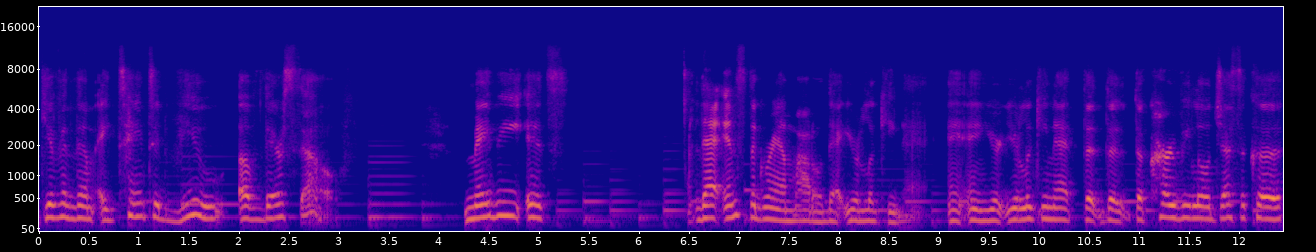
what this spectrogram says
given them a tainted view of their self maybe it's that instagram model that you're looking at and, and you're you're looking at the the, the curvy little jessica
